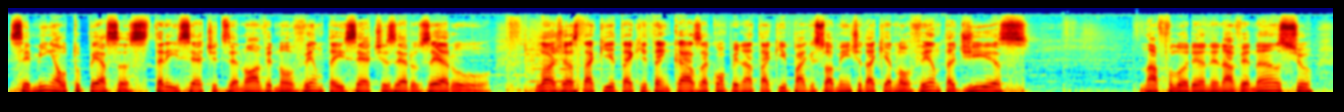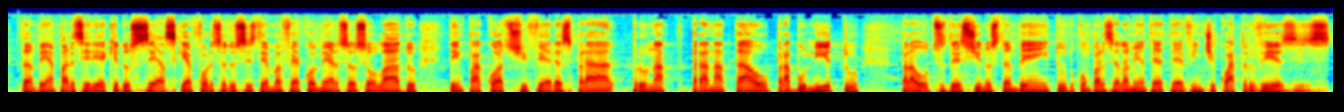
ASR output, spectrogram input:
Semin Autopeças 3719-9700. Lojas tá aqui, tá aqui, tá em casa, compre na tá aqui, pague somente daqui a 90 dias. Na Floriano e na Venâncio. Também a parceria aqui do SESC, a força do Sistema Fé Comércio ao seu lado. Tem pacotes de férias para Natal, para Bonito, para outros destinos também. Tudo com parcelamento é até 24 vezes.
